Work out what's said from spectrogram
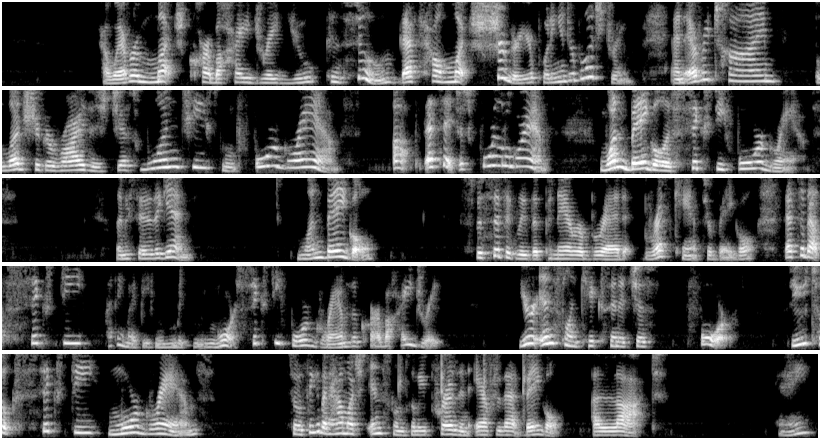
However much carbohydrate you consume, that's how much sugar you're putting into your bloodstream. And every time blood sugar rises just one teaspoon, four grams up, that's it, just four little grams. One bagel is 64 grams. Let me say that again. One bagel specifically the Panera Bread breast cancer bagel, that's about 60, I think it might be even more, 64 grams of carbohydrate. Your insulin kicks in at just four. So you took 60 more grams. So think about how much insulin is going to be present after that bagel. A lot. Okay?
